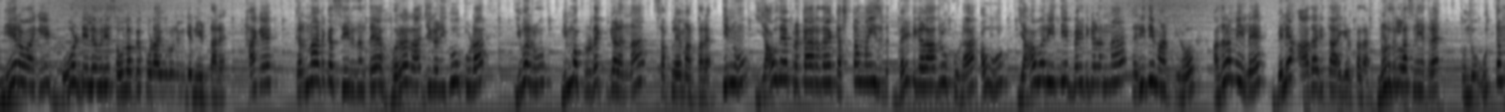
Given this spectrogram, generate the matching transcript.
ನೇರವಾಗಿ ಡೋರ್ ಡೆಲಿವರಿ ಸೌಲಭ್ಯ ಕೂಡ ಇವರು ನಿಮಗೆ ನೀಡ್ತಾರೆ. ಹಾಗೆ ಕರ್ನಾಟಕ ಸೇರಿದಂತೆ ಹೊರ ರಾಜ್ಯಗಳಿಗೂ ಕೂಡ ಇವರು ನಿಮ್ಮ ಪ್ರೊಡಕ್ಟ್ ಗಳನ್ನ ಸಪ್ಲೈ ಮಾಡ್ತಾರೆ. ಇನ್ನು ಯಾವುದೇ ಪ್ರಕಾರದ ಕಸ್ಟಮೈಸ್ಡ್ ಬೆಲ್ಟ್ ಗಳಾದ್ರೂ ಕೂಡ ಅವು ಯಾವ ರೀತಿ ಬೆಲ್ಟ್ ಗಳನ್ನ ಖರೀದಿ ಮಾಡ್ತಿರೋ ಅದರ ಮೇಲೆ ಬೆಲೆ ಆಧಾರಿತ ಆಗಿರ್ತದೆ. ನೋಡಿದ್ರಲ್ಲ ಸ್ನೇಹಿತರೆ, ಒಂದು ಉತ್ತಮ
